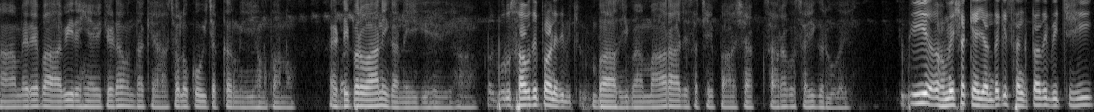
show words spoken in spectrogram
ਹਾਂ ਮੇਰੇ ਭਾ ਵੀ ਰਹੀਆਂ ਵੀ ਕਿਹੜਾ ਬੰਦਾ ਕਿਹਾ ਚਲੋ ਕੋਈ ਚੱਕਰ ਨਹੀਂ ਜੀ ਹੁਣ ਤੁਹਾਨੂੰ। ਐਡੀ ਪਰਵਾਹ ਨਹੀਂ ਕਰਨੀ ਜੀ ਕਿਸੇ ਦੀ ਹਾਂ। ਪਰ ਗੁਰੂ ਸਾਹਿਬ ਦੇ ਭਾਣੇ ਦੇ ਵਿੱਚ ਬਾਸ ਜੀ ਬਾ ਮਹਾਰਾਜ ਸੱਚੇ ਪਾਤਸ਼ਾਹ ਸਾਰਾ ਕੁਝ ਸਹੀ ਕਰੂਗਾ ਜੀ। ਕਿਉਂਕਿ ਇਹ ਹਮੇਸ਼ਾ ਕਿਹਾ ਜਾਂਦਾ ਕਿ ਸੰਗਤਾਂ ਦੇ ਵਿੱਚ ਹੀ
